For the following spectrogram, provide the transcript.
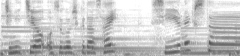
一日をお過ごしください。See you next time!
